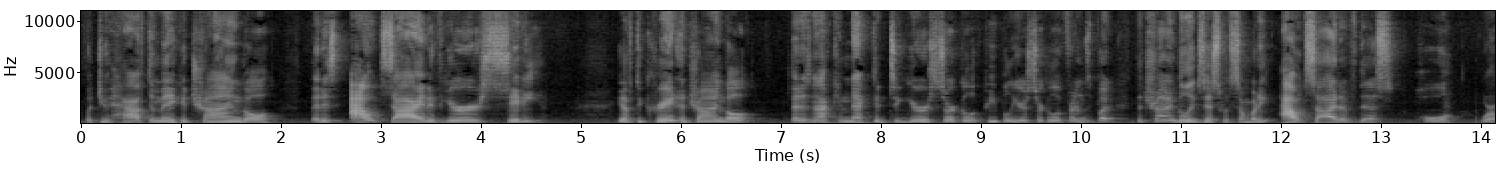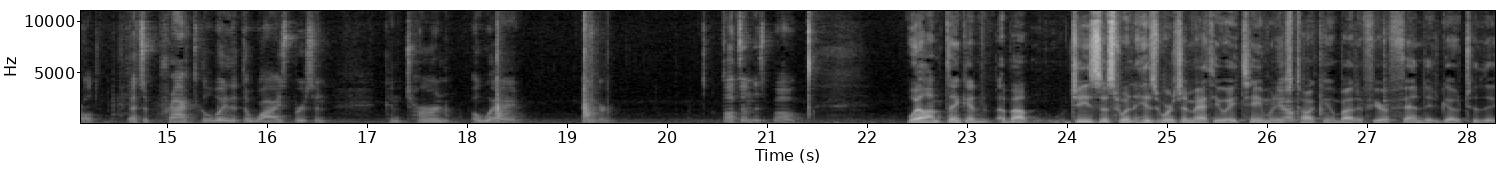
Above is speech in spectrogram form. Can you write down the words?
but you have to make a triangle that is outside of your city. You have to create a triangle that is not connected to your circle of people, your circle of friends, but the triangle exists with somebody outside of this whole world. That's a practical way that the wise person can turn away anger. Thoughts on this, Bo? Well, I'm thinking about Jesus when his words in Matthew 18 when he's Yep. talking about if you're offended, go to the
